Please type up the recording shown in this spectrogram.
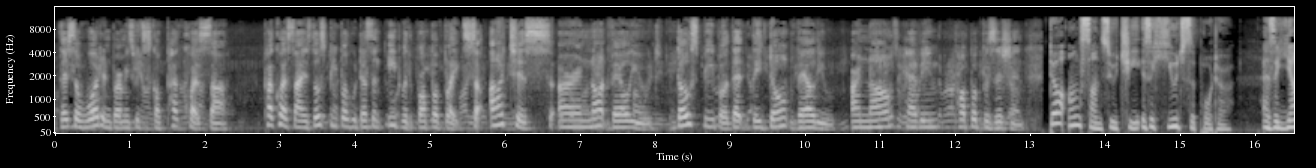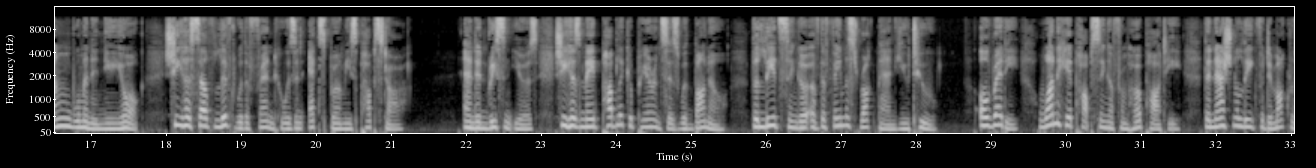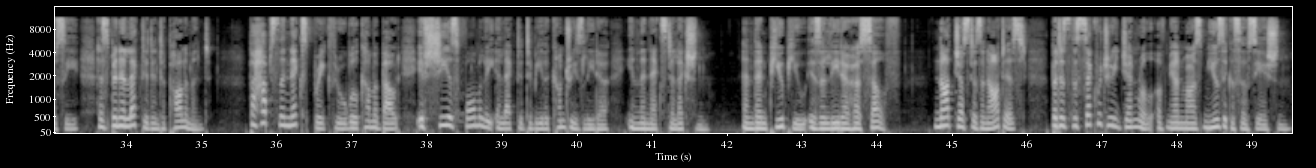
There's a word in Burmese which is called pakwasa. Pakwasa is those people who doesn't eat with proper plates. So artists are not valued. Those people that they don't value are now having proper position. Daw Aung San Suu Kyi is a huge supporter. As a young woman in New York, she herself lived with a friend who was an ex-Burmese pop star. And in recent years, she has made public appearances with Bono, the lead singer of the famous rock band U2. Already, one hip hop singer from her party, the National League for Democracy, has been elected into parliament. Perhaps the next breakthrough will come about if she is formally elected to be the country's leader in the next election. And then Phyu Phyu is a leader herself, not just as an artist, but as the Secretary General of Myanmar's Music Association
